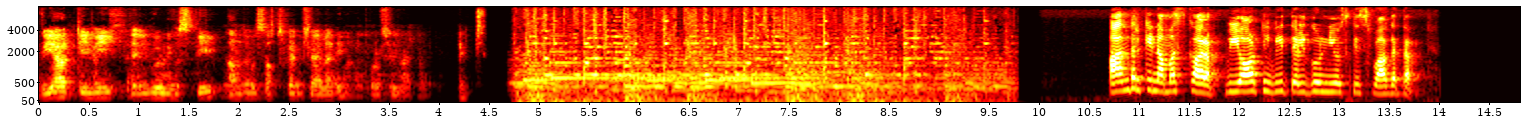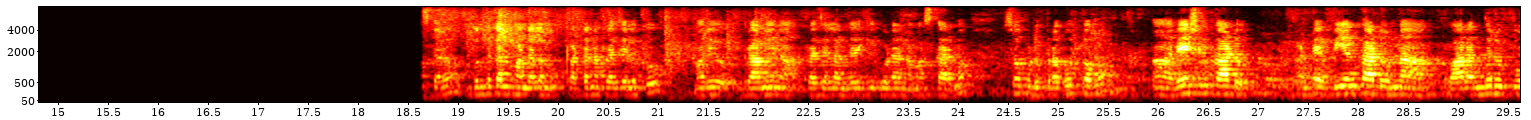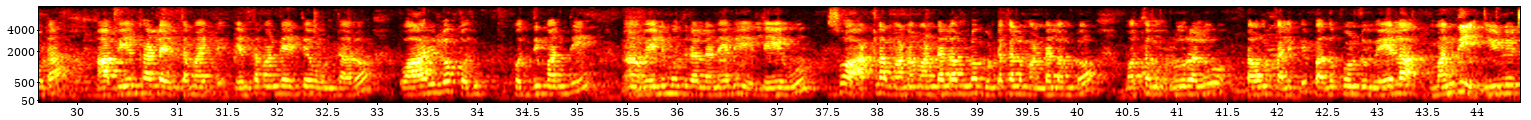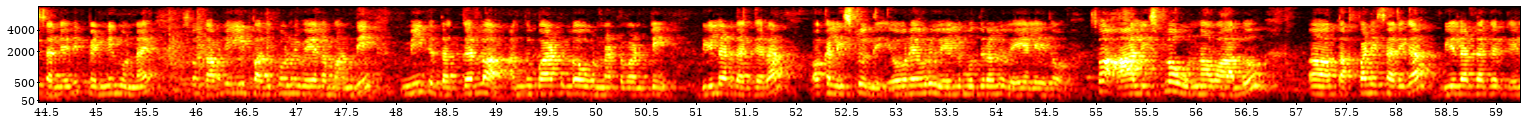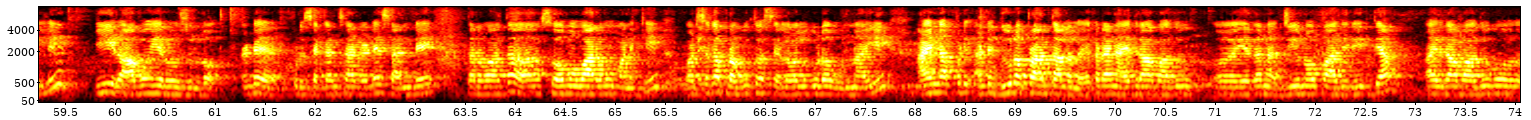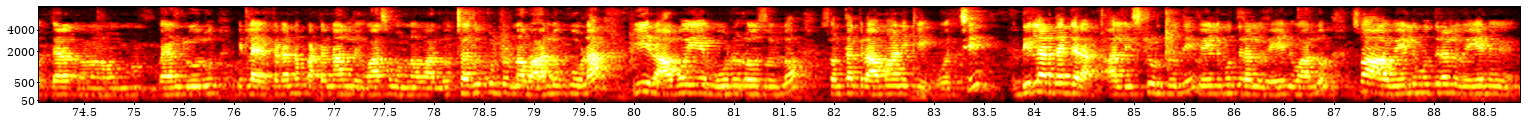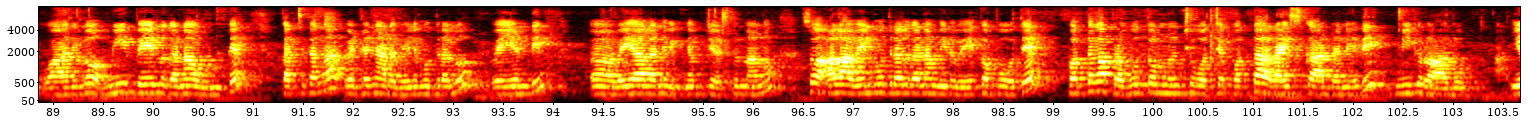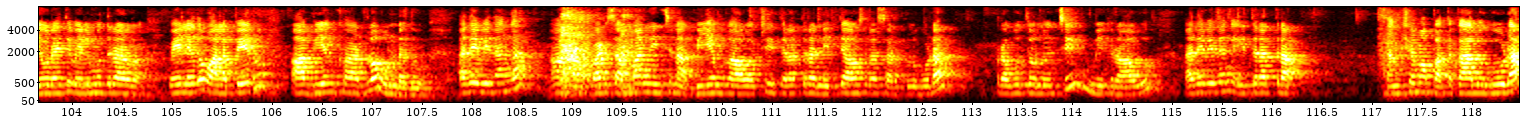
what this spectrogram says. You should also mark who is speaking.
Speaker 1: VR TV Telugu న్యూస్కి అందరూ subscribe చేయాలని కోరుచున్నాను.
Speaker 2: అందరికీ నమస్కారం. విఆర్ టీవీ తెలుగు న్యూస్కి స్వాగతం.
Speaker 3: నమస్కారం. గుంతకల్ మండలం పట్టణ ప్రజలకు మరియు గ్రామీణ ప్రజలందరికీ కూడా నమస్కారము. సో ఇప్పుడు ప్రభుత్వము రేషన్ కార్డు అంటే బియ్యం కార్డు ఉన్న వారందరూ కూడా ఆ బియ్యం కార్డులో ఎంతమైతే ఎంతమంది అయితే ఉంటారో వారిలో కొద్దిమంది కొద్ది మంది వేలిముద్రలు అనేది లేవు. సో అట్లా మన మండలంలో గుంటకల్ మండలంలో మొత్తం రూరల్ టౌన్ కలిపి పదకొండు వేల మంది యూనిట్స్ అనేది పెండింగ్ ఉన్నాయి. సో కాబట్టి ఈ పదకొండు వేల మంది మీకు దగ్గరలో అందుబాటులో ఉన్నటువంటి డీలర్ దగ్గర ఒక లిస్ట్ ఉంది. ఎవరెవరు వేలిముద్రలు వేయలేదో. సో ఆ లిస్ట్లో ఉన్న వాళ్ళు తప్పనిసరిగా డీలర్ దగ్గరికి వెళ్ళి ఈ రాబోయే రోజుల్లో అంటే ఇప్పుడు సెకండ్ సాటర్డే సండే తర్వాత సోమవారం మనకి వరుసగా ప్రభుత్వ సెలవులు కూడా ఉన్నాయి. అయినప్పటి అంటే దూర ప్రాంతాలలో ఎక్కడైనా హైదరాబాదు ఏదైనా జీవనోపాధి రీత్యా హైదరాబాదు బెంగళూరు ఇట్లా ఎక్కడన్నా పట్టణాల నివాసం ఉన్న వాళ్ళు చదువుకుంటున్న వాళ్ళు కూడా ఈ రాబోయే మూడు రోజుల్లో సొంత గ్రామానికి వచ్చి డీలర్ దగ్గర ఆ లిస్ట్ ఉంటుంది వేలిముద్రలు వేయని వాళ్ళు. సో ఆ వేలిముద్రలు వేయని వారిలో మీ పేర్లు కన్నా ఉంటే ఖచ్చితంగా వెంటనే ఆడ వేలిముద్రలు వేయండి. వేయాలని విజ్ఞప్తి చేస్తున్నాను. సో అలా వేలిముద్రలు కన్నా మీరు వేయకపోతే కొత్తగా ప్రభుత్వం నుంచి వచ్చే కొత్త రైస్ కార్డ్ అనేది మీకు రాదు. ఎవరైతే వెలిముద్ర వేయలేదో వాళ్ళ పేరు ఆ బియ్యం కార్డులో ఉండదు. అదేవిధంగా వాటికి సంబంధించిన బియ్యం కావచ్చు ఇతరత్ర నిత్యావసర సరుకులు కూడా ప్రభుత్వం నుంచి మీకు రావు. అదేవిధంగా ఇతరత్ర సంక్షేమ పథకాలు కూడా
